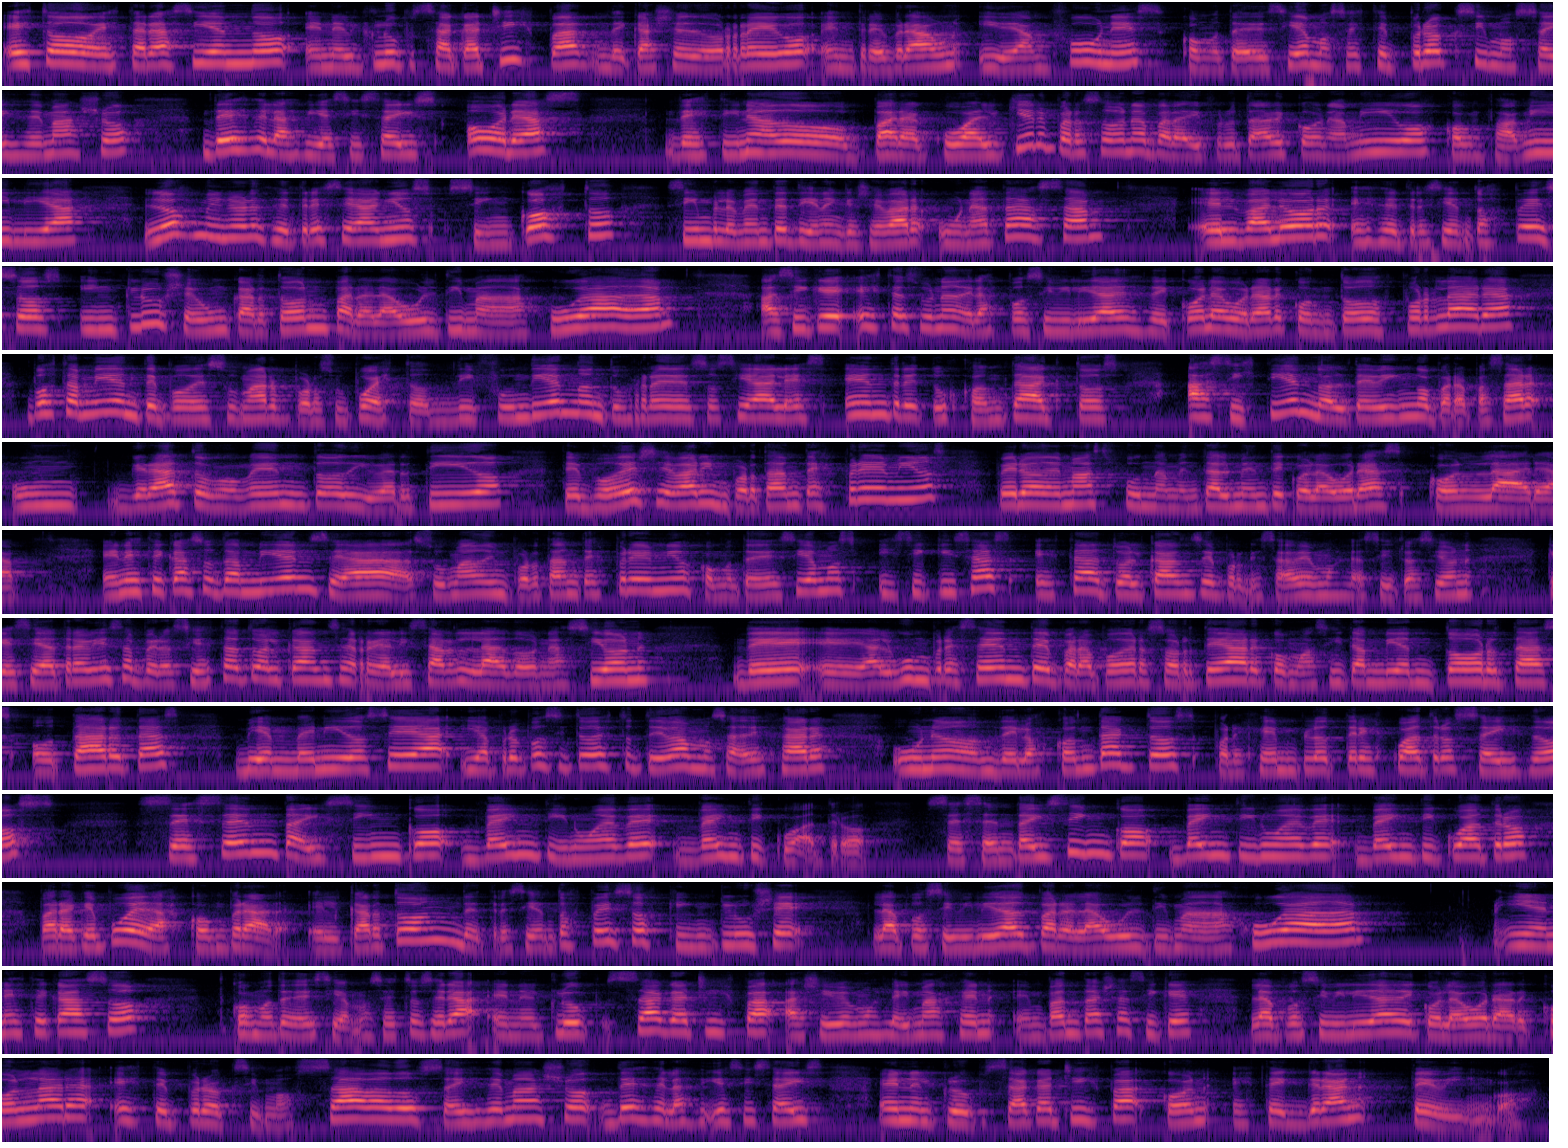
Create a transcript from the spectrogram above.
Esto estará haciendo en el Club Sacachispa de calle de Orrego entre Brown y de Anfunes, como te decíamos, este próximo 6 de mayo desde las 16 horas destinado para cualquier persona para disfrutar con amigos, con familia. Los menores de 13 años sin costo, simplemente tienen que llevar una taza. El valor es de 300 pesos, incluye un cartón para la última jugada. Así que esta es una de las posibilidades de colaborar con Todos por Lara. Vos también te podés sumar, por supuesto, difundiendo en tus redes sociales, entre tus contactos, asistiendo al Te Bingo para pasar un grato momento, divertido. Te podés llevar importantes premios, pero además fundamentalmente colaborás con Lara. En este caso también se ha sumado importantes premios, como te decíamos, y si quizás está a tu alcance, porque sabemos la situación que se atraviesa, pero si está a tu alcance realizar la donación de eh, algún presente para poder sortear, como así también tortas o tartas, bienvenido sea. Y a propósito de esto te vamos a dejar uno de los contactos, por ejemplo 3462 65 29 24. 65 29 24 para que puedas comprar el cartón de 300 pesos que incluye la posibilidad para la última jugada y en este caso como te decíamos, esto será en el Club Saca Chispa, allí vemos la imagen en pantalla, así que la posibilidad de colaborar con Lara este próximo sábado 6 de mayo desde las 16 en el Club Saca Chispa con este gran Te Bingo.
